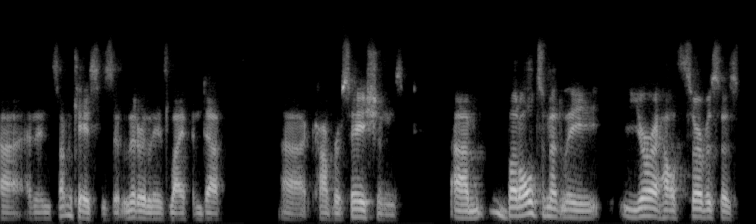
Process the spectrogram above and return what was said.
uh, and in some cases, it literally is life and death uh, conversations. Um, but ultimately, you're a health services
